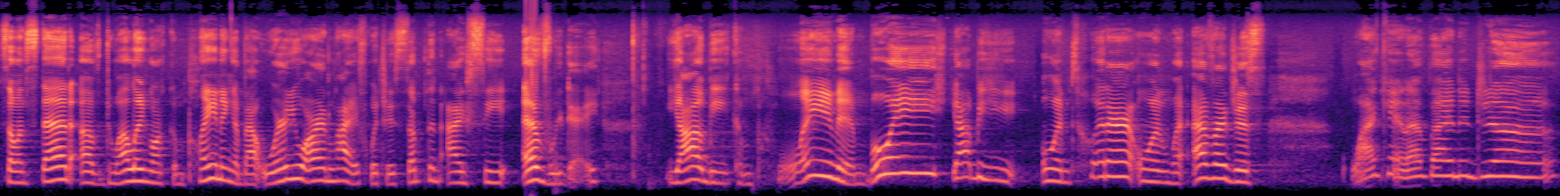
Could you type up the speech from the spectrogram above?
So instead of dwelling or complaining about where you are in life, which is something I see every day, y'all be complaining, boy. Y'all be on Twitter, on whatever, just why can't I find a job?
